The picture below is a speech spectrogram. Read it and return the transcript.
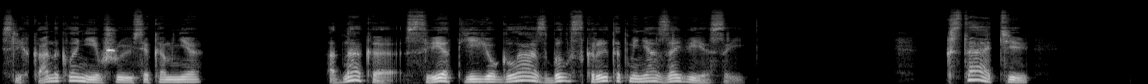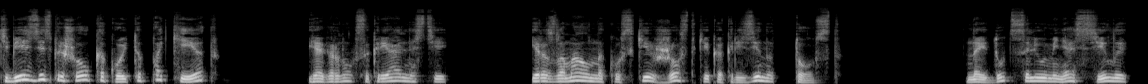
слегка наклонившуюся ко мне. Однако свет ее глаз был скрыт от меня завесой. «Кстати, тебе здесь пришел какой-то пакет», я вернулся к реальности и разломал на куски жесткий, как резина, тост. Найдутся ли у меня силы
